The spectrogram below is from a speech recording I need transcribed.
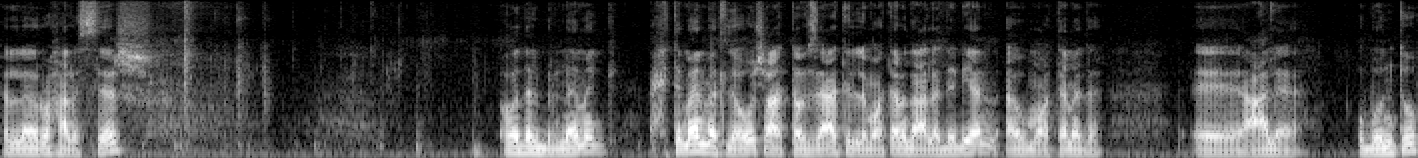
خلينا نروح على ال search. هو ده البرنامج. احتمال ما تلاقوش على التوزيعات اللي معتمدة على Debian أو معتمدة آه، على Ubuntu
